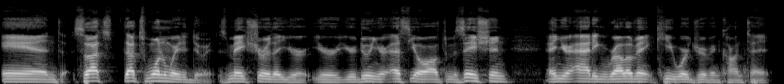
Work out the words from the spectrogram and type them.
And so that's that's one way to do it is make sure that you're you're you're doing your SEO optimization and you're adding relevant keyword driven content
